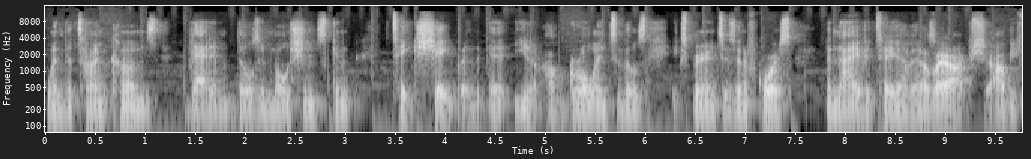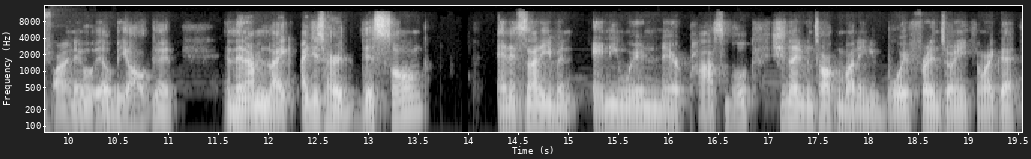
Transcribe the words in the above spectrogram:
when the time comes, that those emotions can take shape and it, you know i'll grow into those experiences. And of course the naivete of it i was like oh i'll be fine. It'll, it'll be all good. And then i'm like i just heard this song and it's not even anywhere near possible. She's not even talking about any boyfriends or anything like that.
